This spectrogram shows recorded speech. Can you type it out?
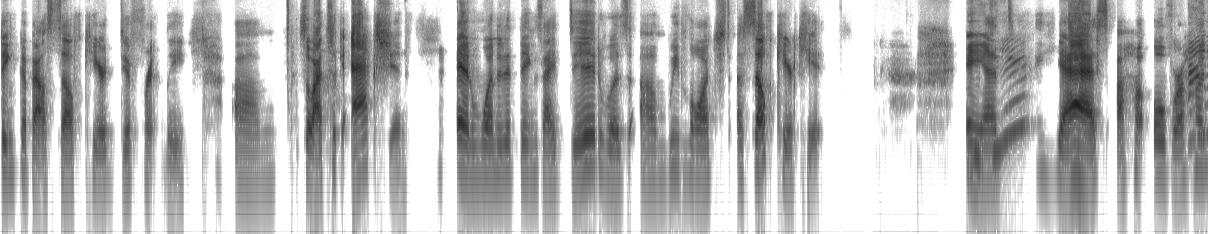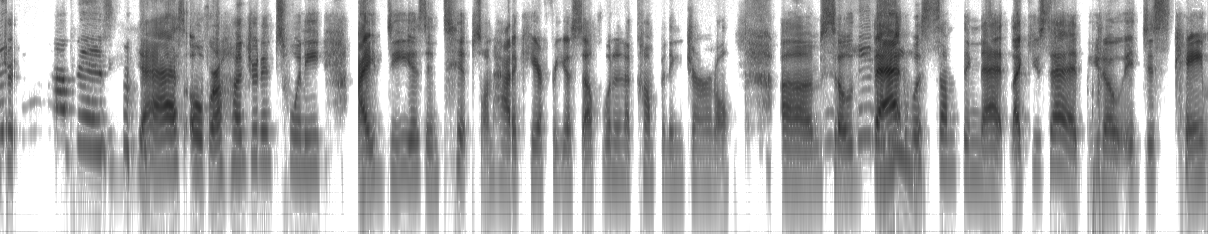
think about self care differently. Um, so I took action. And one of the things I did was um, we launched a self care kit and yes, uh, over a hundred. yes, over 120 ideas and tips on how to care for yourself with an accompanying journal. Um, so that was something that, like you said, you know, it just came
